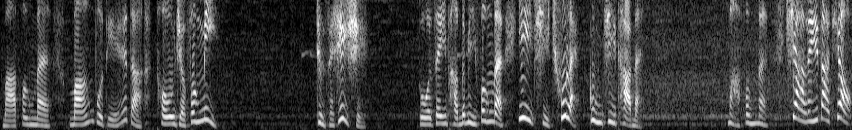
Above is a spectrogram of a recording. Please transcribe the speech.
马蜂们忙不迭的偷着蜂蜜。正在这时，躲在一旁的蜜蜂们一起出来攻击他们。马蜂们吓了一大跳，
